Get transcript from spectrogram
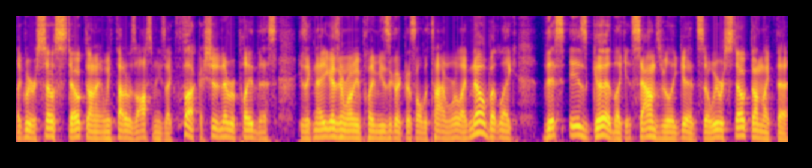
Like we were so stoked on it and we thought it was awesome. He's like, fuck, I should have never played this. He's like, now you guys are gonna want me to play music like this all the time. And we're like, no, but like this is good. Like it sounds really good. So we were stoked on like the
